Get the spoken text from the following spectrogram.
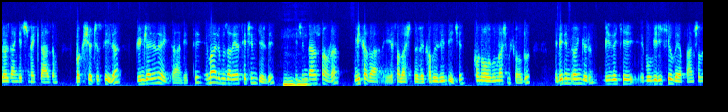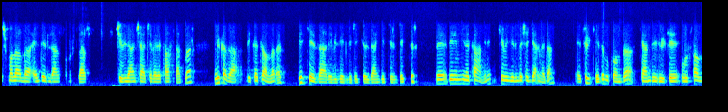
gözden geçirmek lazım bakış açısıyla güncellenerek devam etti. E, malumunuz araya seçim girdi. Hı hı. Seçimden sonra MİKA'da yasalaştı ve kabul edildiği için konu olgunlaşmış oldu. E, benim öngörüm bizdeki bu bir iki yılda yapılan çalışmalarla elde edilen sonuçlar, çizilen çerçeve ve taslaklar MİKA'da dikkate alınarak bir kez daha revize edilecek, gözden geçirilecektir. Ve benim yine tahminim 2025'e gelmeden e, Türkiye'de bu konuda kendi ülke ulusal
